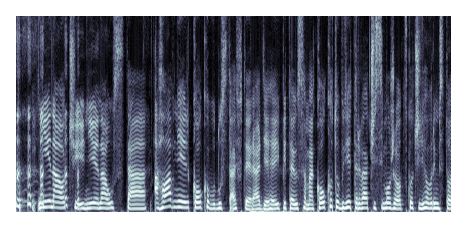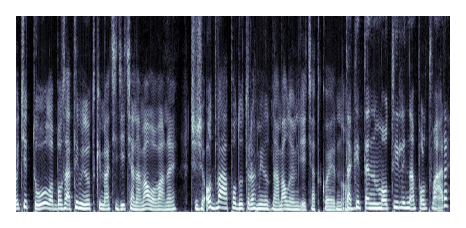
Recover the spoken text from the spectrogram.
nie na oči, nie na ústa. A hlavne, koľko budú stať v tej rade, hej. Pýtajú sa ma, koľko to bude trvať, či si môže odskočiť. Hovorím, stojte tu, lebo za tie minútky máte dieťa namalované. Čiže od 2,5 do 3 minút namalujem dieťatko jedno. Taký ten motýl na pol tvár?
